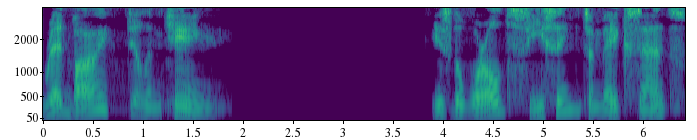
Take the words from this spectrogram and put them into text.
Read by Dylan King. Is the world ceasing to make sense?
